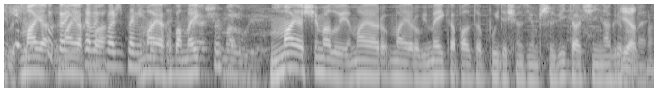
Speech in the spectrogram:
się. Maja, Spokojnie, Maja, Tomek chyba, może z nami Maja zostać. chyba make, Maja się maluje. Maja, ro- Maja robi make-up, ale to pójdę się z nią przywitać i nagrywamy, Jasne.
